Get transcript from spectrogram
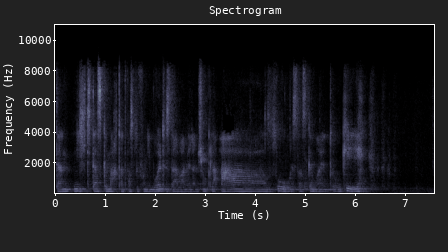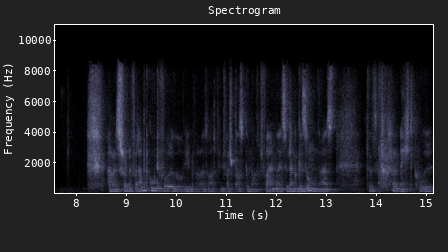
dann nicht das gemacht hat, was du von ihm wolltest, da war mir dann schon klar, ah, so ist das gemeint, okay. Aber es ist schon eine verdammt gute Folge auf jeden Fall. Also hat auf jeden Fall Spaß gemacht. Vor allem, als du dann gesungen hast. Das war schon echt cool.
